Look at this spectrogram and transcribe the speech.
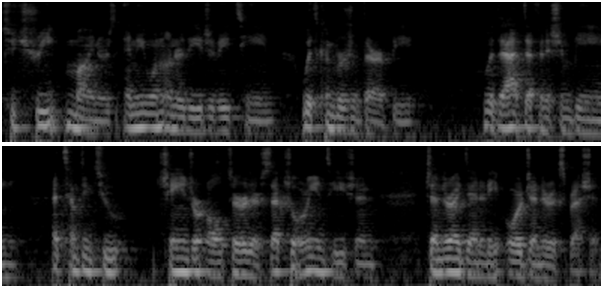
to treat minors, anyone under the age of 18, with conversion therapy, with that definition being attempting to change or alter their sexual orientation, gender identity, or gender expression.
